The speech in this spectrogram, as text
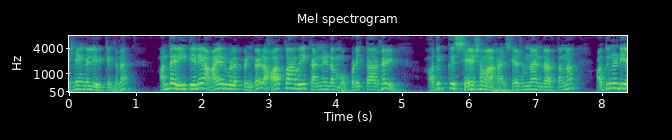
விஷயங்கள் இருக்கின்றன. அந்த ரீதியிலே ஆயர்குல பெண்கள் ஆத்மாவை கண்ணிடம் ஒப்படைத்தார்கள். அதுக்கு சேஷமாக சேஷம்னா என்ற அர்த்தம்னா அதனுடைய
